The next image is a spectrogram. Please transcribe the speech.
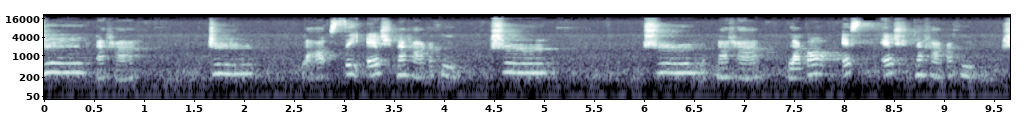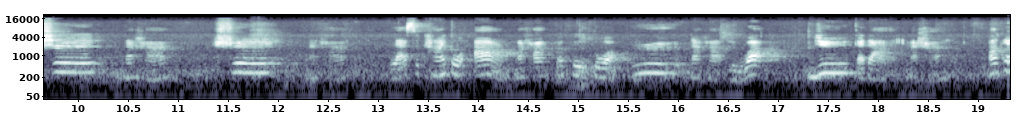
จื้อนะคะจื้อแล้ว ch นะคะ ก็คือชื่อชื่อนะคะ แล้วก็ sh นะคะ ก็คือชื่อนะคะชื่อนะคะ และสุดท้ายตัว r นะคะ ก็คือตัวรืนะคะ หรือว่า ยืก็ได้นะคะ โอเค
